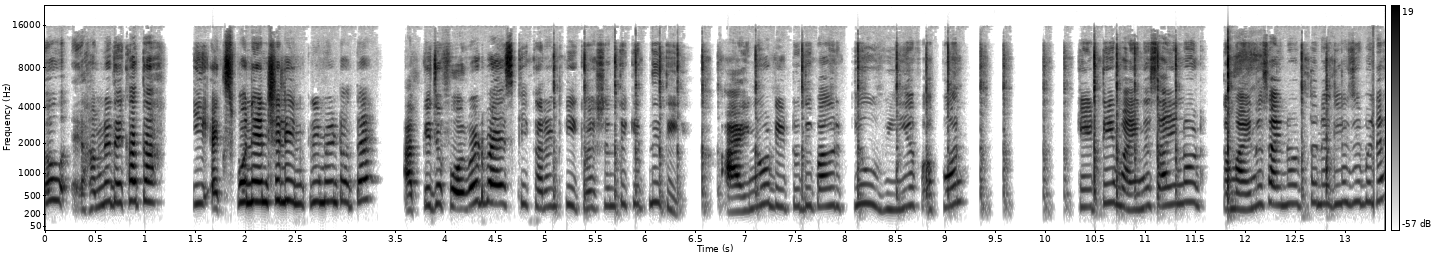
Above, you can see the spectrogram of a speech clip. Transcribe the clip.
तो हमने देखा था कि एक्सपोनेंशियली इंक्रीमेंट होता है। आपकी जो फॉरवर्ड बायस की करंट की इक्वेशन थी कितनी थी? I naught D to the power Q V F upon K T minus I naught तो माइनस आई नोट तो नेग्लिजिबल है।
